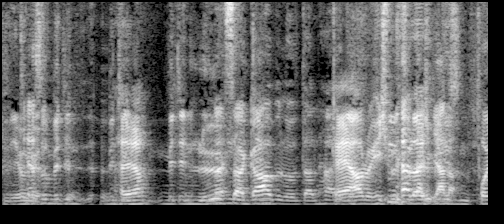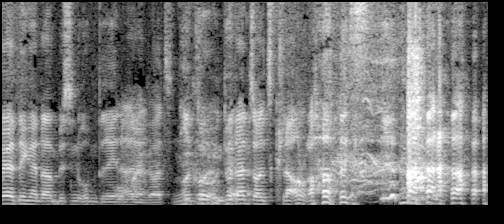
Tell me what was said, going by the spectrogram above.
Der so mit den, mit den, Ja. mit den Löwen. Messer, Gabel und dann halt. Keine Ahnung, ich will vielleicht mit Ja. diesen Feuerdingern da ein bisschen rumdrehen. Oh mein Alter. Gott. Und, Nico du, und du dann so als Clown raus.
